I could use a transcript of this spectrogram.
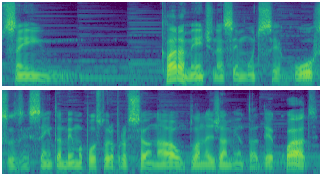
sem claramente, né, sem muitos recursos e sem também uma postura profissional, um planejamento adequado.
